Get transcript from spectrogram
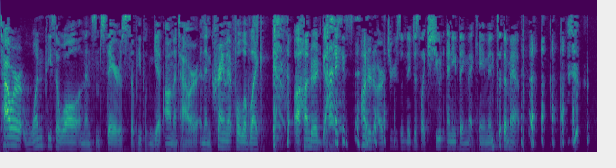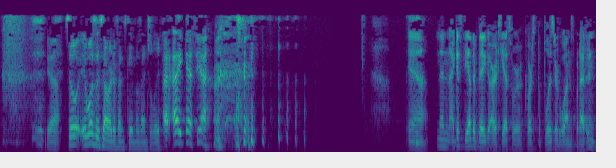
tower, one piece of wall, and then some stairs so people can get on the tower, and then cram it full of like a hundred guys, a hundred archers, and they just like shoot anything that came into the map. yeah. so it was a tower defense game eventually. I, I guess, yeah. yeah. And then I guess the other big RTS were of course the Blizzard ones, but I didn't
